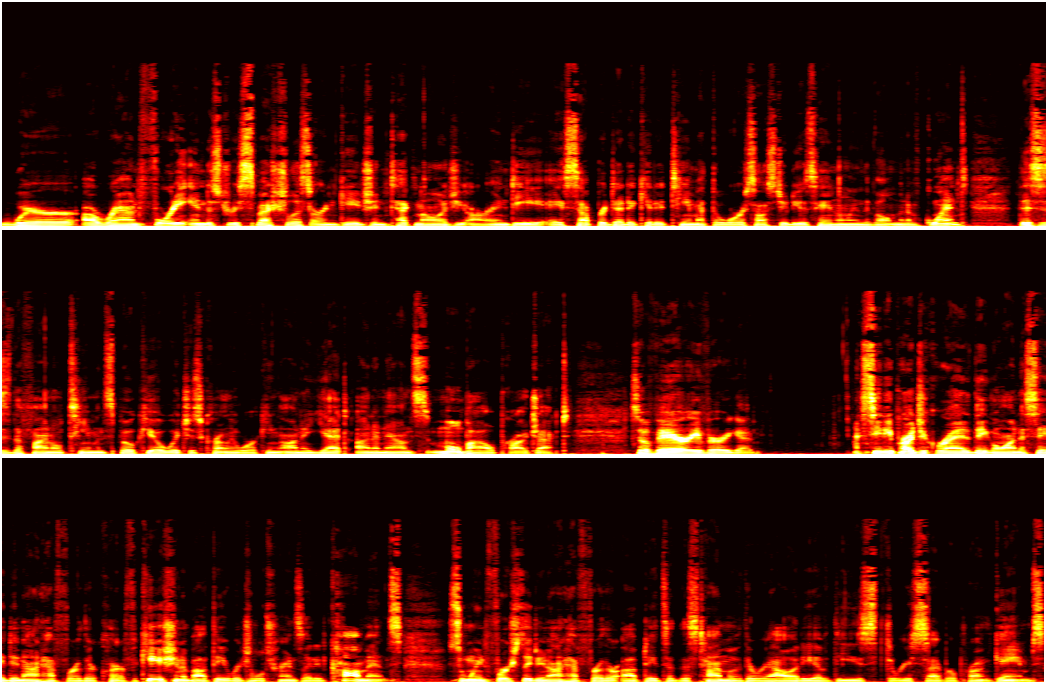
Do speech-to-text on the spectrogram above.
where around 40 industry specialists are engaged in technology R&D. A separate dedicated team at the Warsaw Studios handling the development of Gwent. This is the final team in Spokko, which is currently working on a yet unannounced mobile project. So very, very good. CD Projekt Red, they go on to say, did not have further clarification about the original translated comments. So we unfortunately do not have further updates at this time of the reality of these three Cyberpunk games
